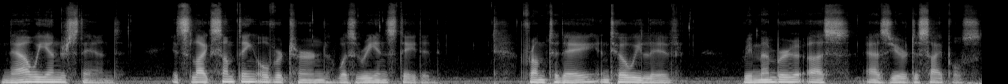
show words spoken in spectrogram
now we understand. It's like something overturned was reinstated. From today until we live, remember us as your disciples.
